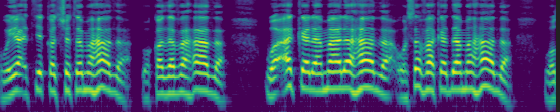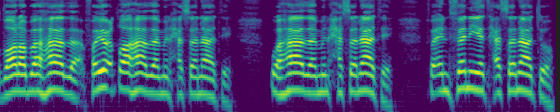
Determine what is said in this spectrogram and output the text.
ويأتي قد شتم هذا وقذف هذا وأكل مال هذا وسفك دم هذا وضرب هذا فيعطى هذا من حسناته وهذا من حسناته. فإن فنيت حسناته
